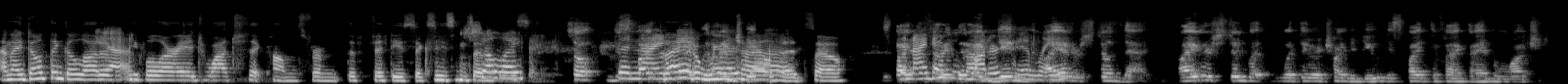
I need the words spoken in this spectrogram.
And I don't think a lot Yeah. of people our age watch sitcoms from the 50s, 60s, and 70s. So like So, despite but I had a weird was, uh, childhood, so The the, 90s was that I Modern Family. I understood that. I understood what, what they were trying to do, despite the fact I haven't watched.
